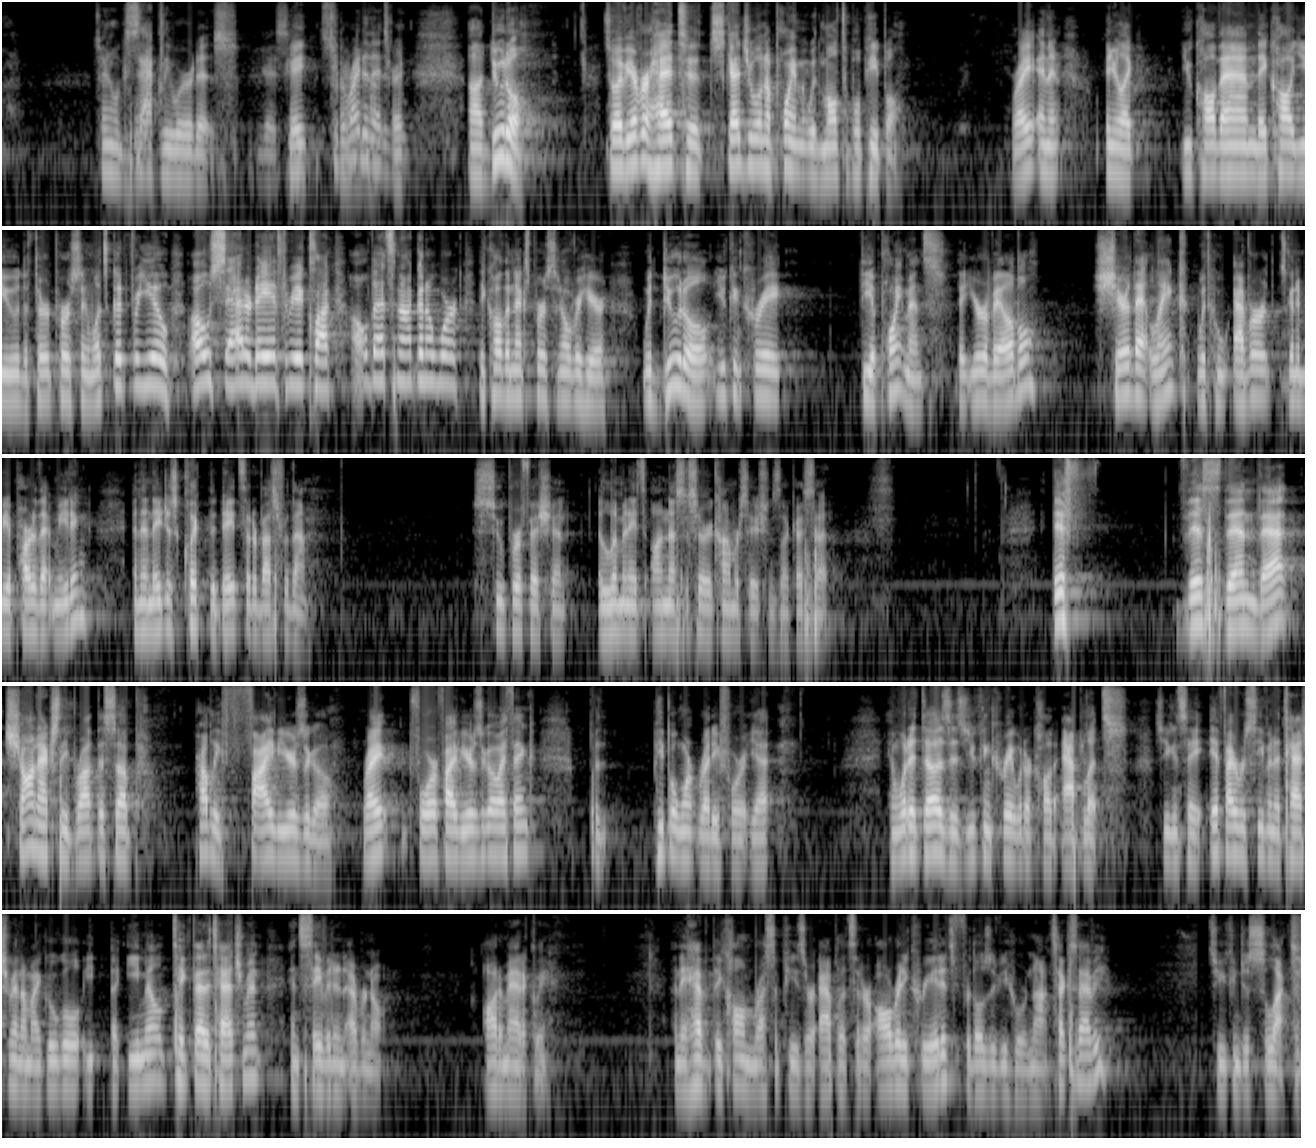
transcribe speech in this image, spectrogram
So I know exactly where it is. Okay, to the right of that is right. Uh, Doodle. So have you ever had to schedule an appointment with multiple people? Right? And, then, and you're like, you call them, they call you, the third person, what's good for you? Oh, Saturday at 3 o'clock. Oh, that's not going to work. They call the next person over here. With Doodle, you can create the appointments that you're available, share that link with whoever is going to be a part of that meeting, and then they just click the dates that are best for them. Super efficient, eliminates unnecessary conversations, like I said. If this, then that, Sean actually brought this up probably five years ago, right? Four or five years ago, I think. But people weren't ready for it yet. And what it does is you can create what are called applets. So you can say, if I receive an attachment on my Google e- uh, email, take that attachment and save it in Evernote automatically. And they have they call them recipes or applets that are already created for those of you who are not tech savvy. So you can just select.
